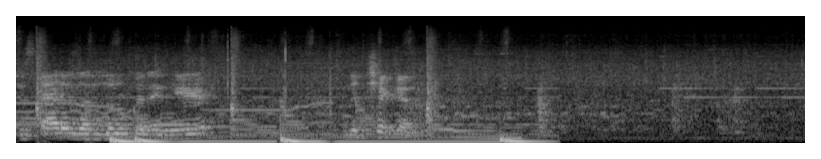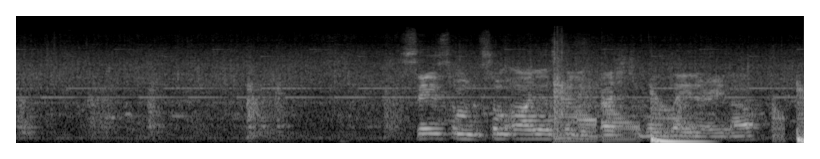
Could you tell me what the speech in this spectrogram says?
Just add it a little bit in here. The chicken. save some, some onions for your vegetables later, you know?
